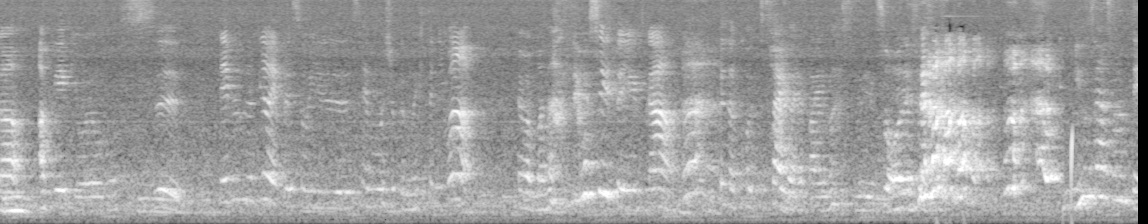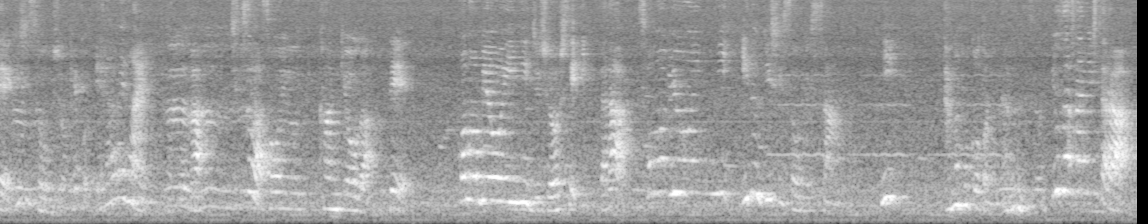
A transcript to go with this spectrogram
が悪影響を及ぼす、っていう部分ではやっぱりそういう専門職の人にはやっぱ学んでほしいというか、そういうのはこっちサイドはやっぱありますそうですね。ユーザーさんって医師総務省結構選べないとか、実はそういう環境があってこの病院に受診していったらその病院にいる技師総務士さんに頼むことになるんですよ。ユーザーさんにしたら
